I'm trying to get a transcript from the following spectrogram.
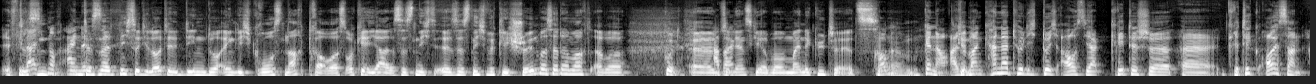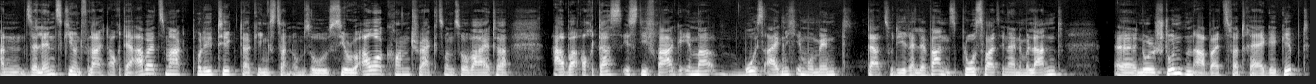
das vielleicht sind, noch eine. Das sind halt nicht so die Leute, denen du eigentlich groß nachtrauerst. Okay, ja, das ist nicht, es ist nicht wirklich schön, was er da macht, aber Gut, äh, aber- Zelensky, aber meine Güte jetzt. Komm, ähm, genau, also man kann natürlich durchaus ja kritische äh, Kritik äußern an Zelensky und vielleicht auch der Arbeitsmarktpolitik. Da ging es dann um so Zero-Hour-Contracts und so weiter. Aber auch das ist die Frage immer, wo ist eigentlich im Moment dazu die Relevanz? Bloß weil es in einem Land äh, Null-Stunden-Arbeitsverträge gibt,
